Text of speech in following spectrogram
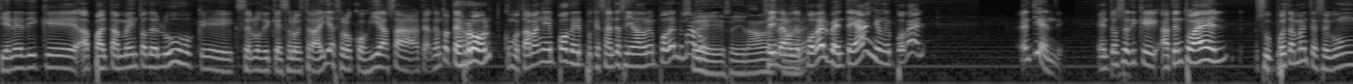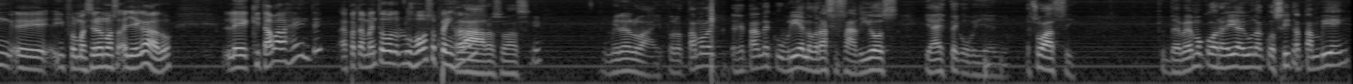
tiene de que apartamentos de lujo que se lo de que se lo extraía, se lo cogía, o sea, tanto terror, como estaban en poder, porque esa gente se llenaron en poder, mi hermano. Sí, se llenaron se llenaron de poder. poder, 20 años en el poder. ¿Entiendes? Entonces, de que atento a él, supuestamente, según eh, informaciones nos ha llegado, le quitaba a la gente apartamentos lujosos, penthouse. Claro, eso es así. Mírenlo ahí. Pero estamos de- se están descubriendo, gracias a Dios y a este gobierno. Eso es así. Debemos corregir alguna cosita también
